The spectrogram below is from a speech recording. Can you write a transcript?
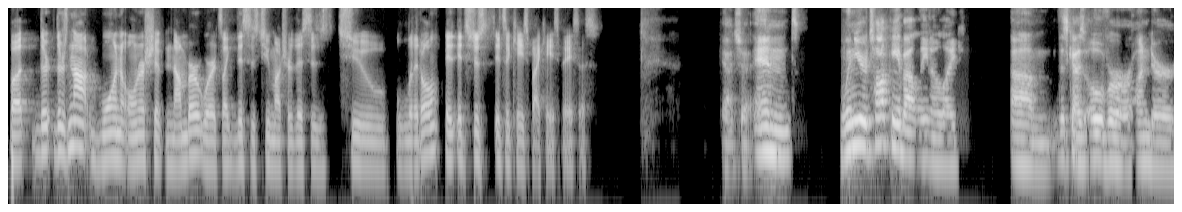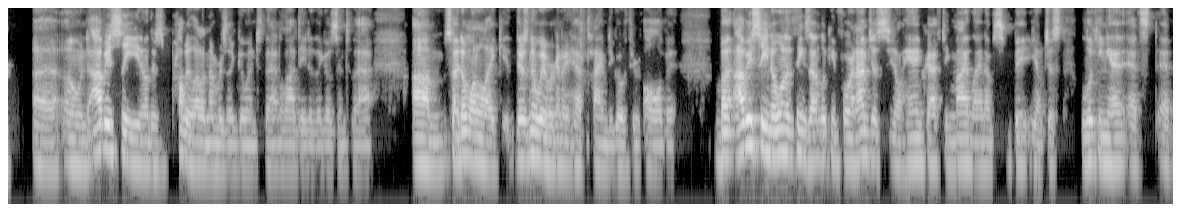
But there, there's not one ownership number where it's like this is too much or this is too little. It, it's just it's a case by case basis. Gotcha. And when you're talking about, you know, like um, this guy's over or under uh, owned. Obviously, you know, there's probably a lot of numbers that go into that, and a lot of data that goes into that. Um, so I don't want to like. There's no way we're going to have time to go through all of it. But obviously, you know, one of the things I'm looking for, and I'm just you know handcrafting my lineups, you know, just looking at at, at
